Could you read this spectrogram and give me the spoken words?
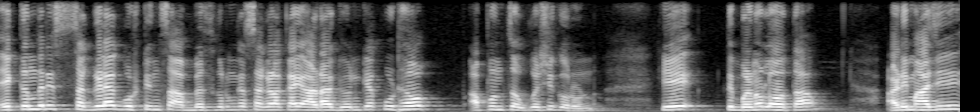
एकंदरीत सगळ्या गोष्टींचा अभ्यास करून किंवा सगळा काही आढावा घेऊन किंवा कुठं आपण चौकशी करून हे ते बनवला होता. आणि माझी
